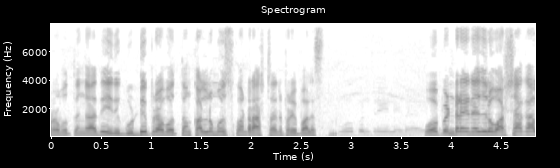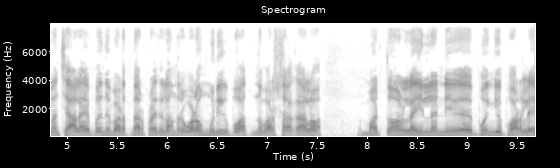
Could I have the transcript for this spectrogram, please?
ప్రభుత్వం కాదు ఇది గుడ్డి ప్రభుత్వం కళ్ళు మూసుకొని రాష్ట్రాన్ని పరిపాలిస్తుంది. ఓపెన్ డ్రైనేజీలు వర్షాకాలం చాలా ఇబ్బంది పడుతున్నారు. ప్రజలందరూ కూడా మునిగిపోతుంది. వర్షాకాలం మొత్తం లైన్లన్నీ పొంగి పొరలే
